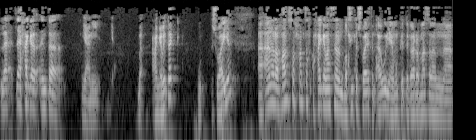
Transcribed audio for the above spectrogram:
لما تلاقي حاجة أنت يعني عجبتك شوية أنا لو هنصح هنصح بحاجة مثلا بسيطة شوية في الأول. يعني ممكن تجرب مثلا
